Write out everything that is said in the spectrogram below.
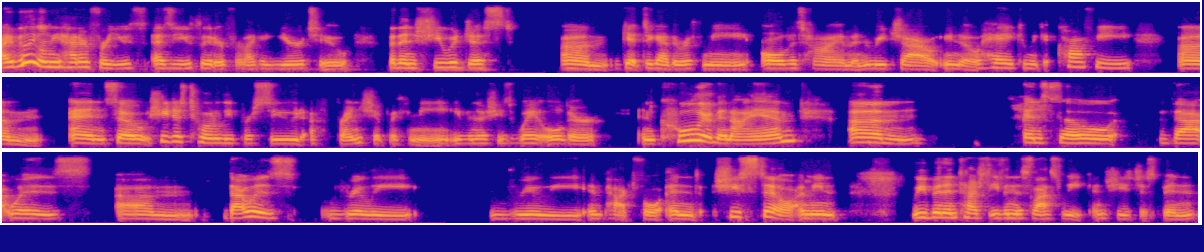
i really only had her for youth as a youth leader for like a year or two but then she would just um, get together with me all the time and reach out, you know, hey, can we get coffee? Um, and so she just totally pursued a friendship with me, even though she's way older and cooler than I am. Um, and so that was um, that was really really impactful and she's still i mean we've been in touch even this last week and she's just been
